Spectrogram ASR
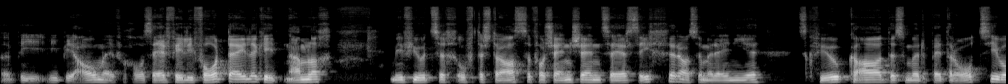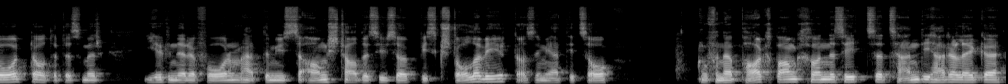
bei, wie bei allem einfach auch sehr viele Vorteile gibt. Nämlich, man fühlt sich auf der Straße von Shenzhen sehr sicher. Also wir haben nie das Gefühl gehabt, dass wir bedroht sind worden oder dass wir in irgendeiner Form hätten müssen Angst haben, dass uns etwas gestohlen wird. Also wir hatten jetzt so auf einer Parkbank können sitzen, das Handy herlegen,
